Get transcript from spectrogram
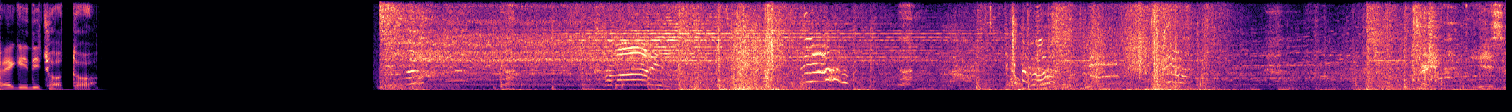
Peggy 18. Hey, easy,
